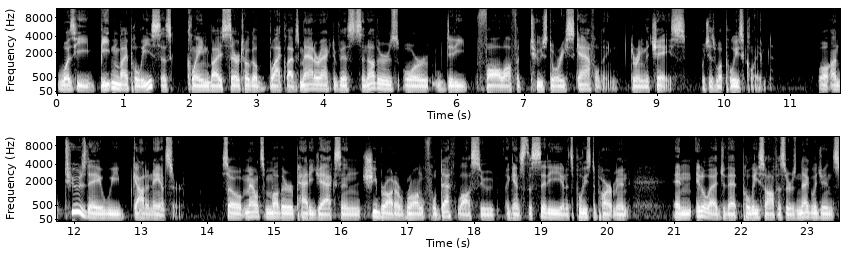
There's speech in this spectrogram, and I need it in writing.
Was he beaten by police, as claimed by Saratoga Black Lives Matter activists and others, or did he fall off a two story scaffolding during the chase, which is what police claimed? Well, on Tuesday, we got an answer. So, Mount's mother, Patty Jackson, she brought a wrongful death lawsuit against the city and its police department, and it alleged that police officers' negligence,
